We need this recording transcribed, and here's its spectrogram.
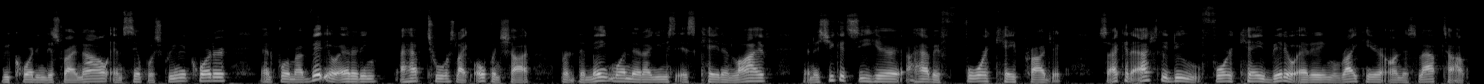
recording this right now, and Simple Screen Recorder. And for my video editing, I have tools like OpenShot, but the main one that I use is Caden Kdenlive. And as you can see here, I have a 4K project. So I could actually do 4K video editing right here on this laptop.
